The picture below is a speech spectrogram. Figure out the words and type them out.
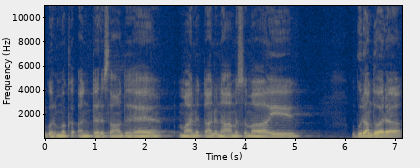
ਗੁਰਮੁਖ ਅੰਤਰ ਸਾਧ ਹੈ, ਮਨ ਤਨ ਨਾਮ ਸਮਾਏ। ਗੁਰਾਂ ਦੁਆਰਾ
